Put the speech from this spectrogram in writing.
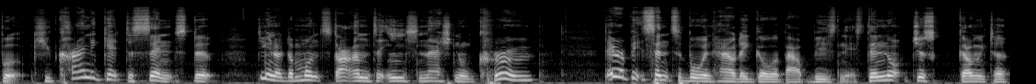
books, you kind of get the sense that you know, the Monster Hunter International crew, they're a bit sensible in how they go about business. They're not just going to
